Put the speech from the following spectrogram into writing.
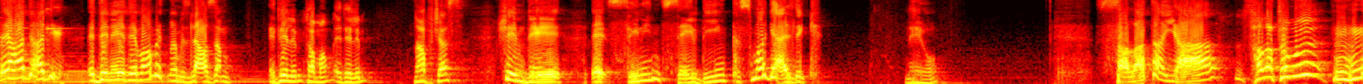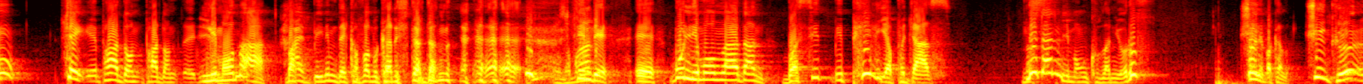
E hadi hadi. E, deneye devam etmemiz lazım. Edelim tamam edelim. Ne yapacağız? Şimdi e, senin sevdiğin kısma geldik. Ne o? Salata ya. Salata mı? Hı hı. Şey e, pardon pardon e, limona. Bak benim de kafamı karıştırdın. O zaman- Şimdi e, bu limonlardan basit bir pil yapacağız. Neden limon kullanıyoruz? Şöyle bakalım. Çünkü e,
